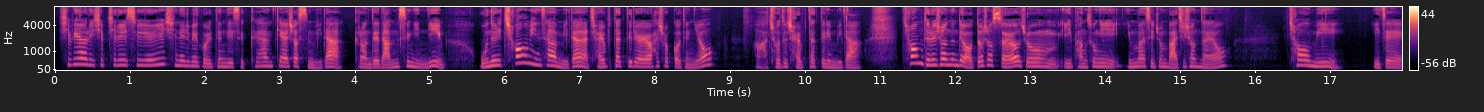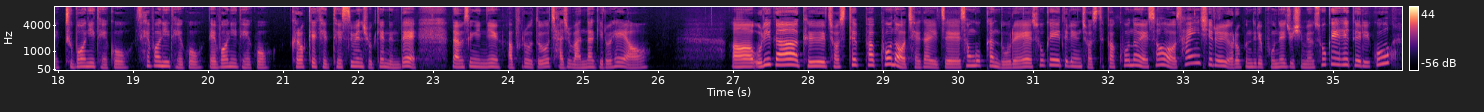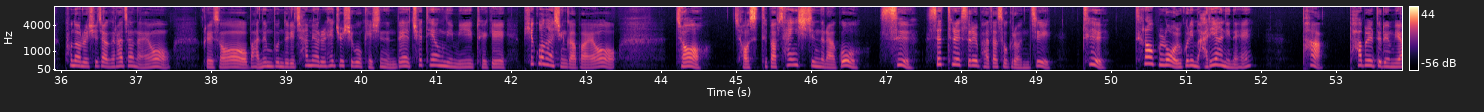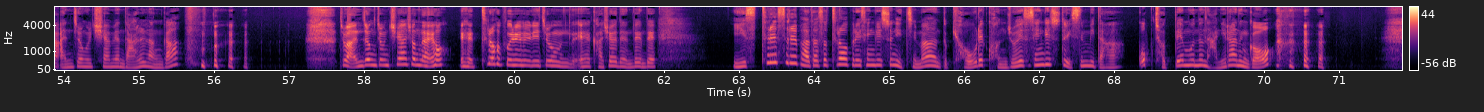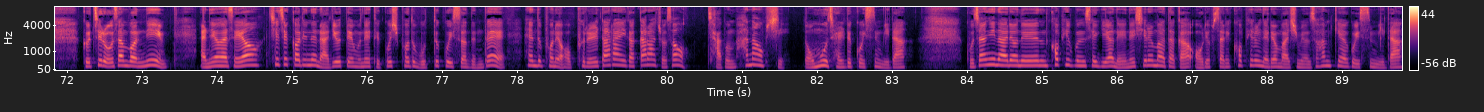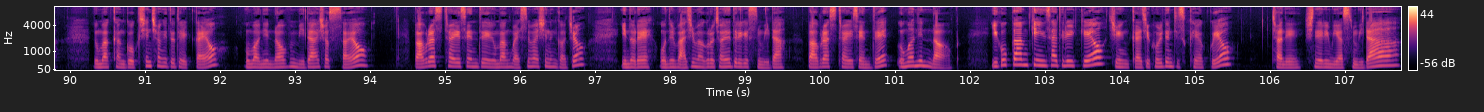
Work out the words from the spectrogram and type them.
12월 27일 수요일 신혜림의 골든디스크 함께 하셨습니다. 그런데 남승희님, 오늘 처음 인사합니다. 잘 부탁드려요 하셨거든요. 아, 저도 잘 부탁드립니다. 처음 들으셨는데 어떠셨어요? 좀 이 방송이 입맛에 좀 맞으셨나요? 처음이 이제 두 번이 되고, 세 번이 되고, 네 번이 되고, 그렇게 됐으면 좋겠는데, 남승희님, 앞으로도 자주 만나기로 해요. 어, 우리가 그 Just Pop 코너, 제가 이제 선곡한 노래 소개해드리는 Just Pop 코너에서 사행시를 여러분들이 보내주시면 소개해드리고 코너를 시작을 하잖아요. 그래서 많은 분들이 참여를 해주시고 계시는데 최태영 님이 되게 피곤하신가 봐요. 저, Just Pop 사행시 짓느라고 스, 스트레스를 받아서 그런지 트, 트러블로 얼굴이 말이 아니네. 팝, 팝을 들으며 안정을 취하면 나을란가? 좀 안정 좀 취하셨나요? 예, 트러블이 좀 예, 가셔야 되는데 근데 이 스트레스를 받아서 트러블이 생길 수는 있지만 또 겨울에 건조해서 생길 수도 있습니다. 꼭 저 때문은 아니라는 거. 9753번님, 안녕하세요. 치즈거리는 라디오 때문에 듣고 싶어도 못 듣고 있었는데 핸드폰에 어플을 딸아이가 깔아줘서 잡음 하나 없이 너무 잘 듣고 있습니다. 고장이 나려는 커피 분쇄기와 내내 씨름하다가 어렵사리 커피를 내려 마시면서 함께하고 있습니다. 음악 한 곡 신청해도 될까요? Woman in Love입니다 하셨어요. 바브라 스트라이샌드의 음악 말씀하시는 거죠? 이 노래 오늘 마지막으로 전해드리겠습니다. 바브라 스트라이샌드의 Woman in Love. 이 곡과 함께 인사드릴게요. 지금까지 골든디스크였고요. 저는 신혜림이었습니다.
